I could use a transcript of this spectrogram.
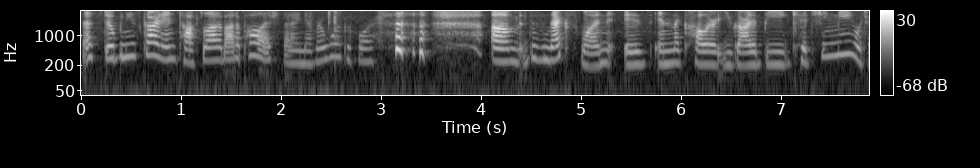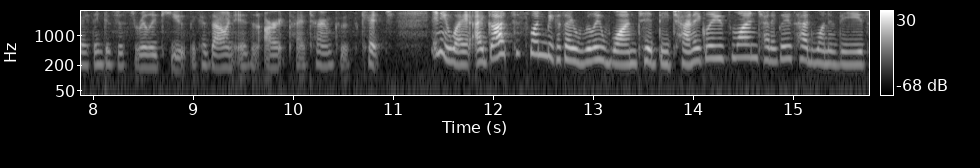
that's Daubigny's Garden. Talked a lot about a polish that I never wore before. um, this next one is in the color You Gotta Be Kitsching Me, which I think is just really cute because that one is an art kind of term because it's kitsch. Anyway, I got this one because I really wanted the China Glaze one. China Glaze had one of these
